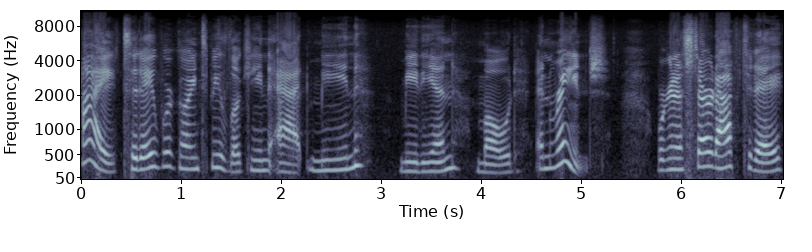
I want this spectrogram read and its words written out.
Hi, today we're going to be looking at mean, median, mode, and range. We're going to start off today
